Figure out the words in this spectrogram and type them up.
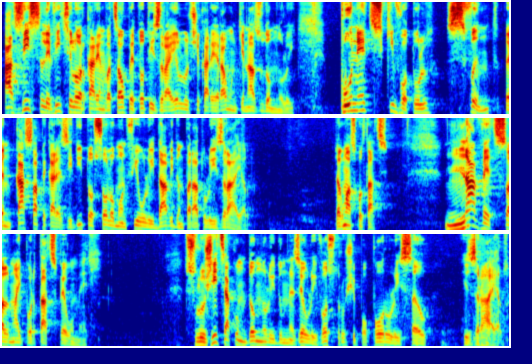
A zis leviților care învățau pe tot Israelul și care erau închinați Domnului, puneți chivotul sfânt în casa pe care a zidit-o Solomon, fiul lui David, împăratul lui Israel. Și acum ascultați, n-aveți să-l mai purtați pe umeri Slujiți acum Domnului Dumnezeului vostru și poporului său Israel.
